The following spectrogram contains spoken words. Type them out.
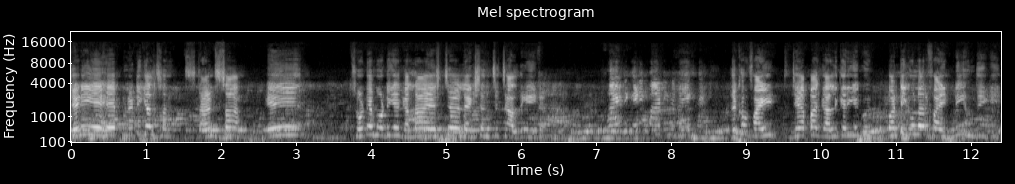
ਜਿਹੜੀ ਇਹ ਪੋਲੀਟੀਕਲ ਸਟੰਟਸ ਆ, ਇਹ ਛੋਟੇ ਮੋਟੀਆਂ ਗੱਲਾਂ ਇਸ ਚ ਇਲੈਕਸ਼ਨ ਚ ਚੱਲਦੀਆਂ ਹੀ ਨੇ ਫਾਈਟ ਕਿਹੜੀ ਪਾਰਟੀ ਨਾਲ ਹੈ ਸਾਡੀ ਦੇਖੋ ਫਾਈਟ ਜੇ ਆਪਾਂ ਗੱਲ ਕਰੀਏ ਕੋਈ ਪਾਰਟਿਕੂਲਰ ਫਾਈਟ ਨਹੀਂ ਹੁੰਦੀਗੀ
